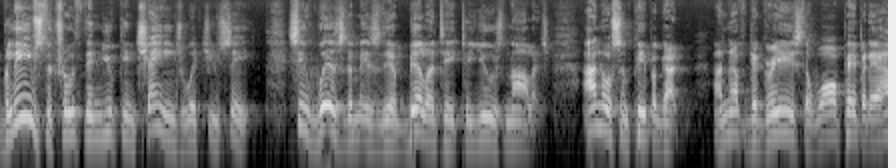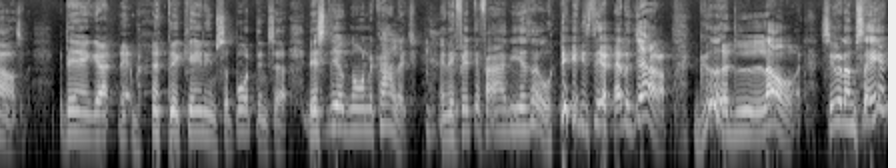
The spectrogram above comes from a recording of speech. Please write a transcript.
believes the truth, then you can change what you see. See, wisdom is the ability to use knowledge. I know some people got enough degrees to wallpaper their house, but they ain't got they can't even support themselves. They're still going to college and they're 55 years old. they still had a job. Good Lord. See what I'm saying?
